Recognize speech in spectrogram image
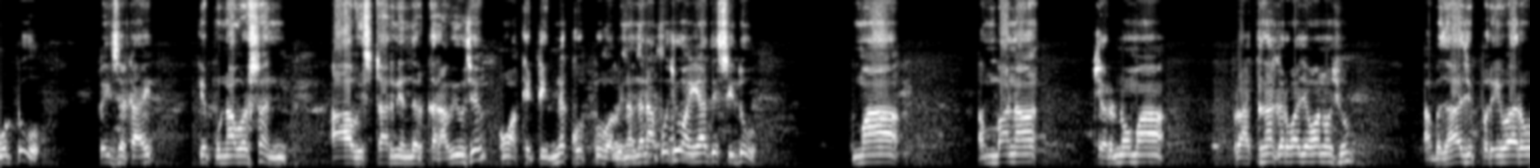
મોટું કહી શકાય કે પુનર્વસન આ વિસ્તારની અંદર કરાવ્યું છે. હું આખી ટીમને ખૂબ ખૂબ અભિનંદન આપું છું. અહીંયાથી સીધું માં અંબાના ચરણોમાં પ્રાર્થના કરવા જવાનો છું. આ બધા જ પરિવારો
